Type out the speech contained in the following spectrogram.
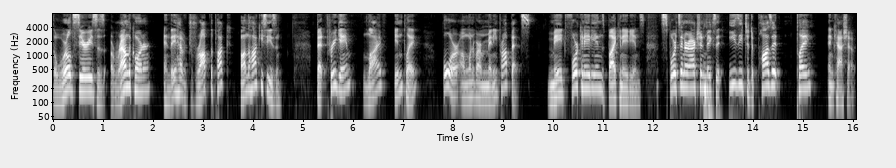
the World Series is around the corner, and they have dropped the puck on the hockey season. Bet pregame, live, in play, or on one of our many prop bets. Made for Canadians by Canadians. Sports Interaction makes it easy to deposit, play, and cash out.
